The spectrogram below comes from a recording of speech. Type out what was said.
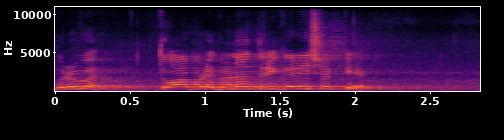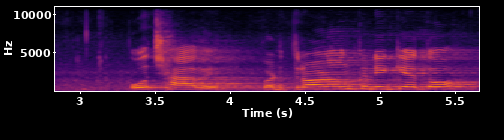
બરાબર? તો આપણે ગણતરી કરી શકીએ. ઓછા આવે. પણ ત્રણ અંકની કહેતો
